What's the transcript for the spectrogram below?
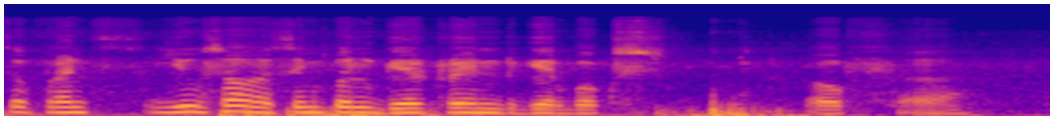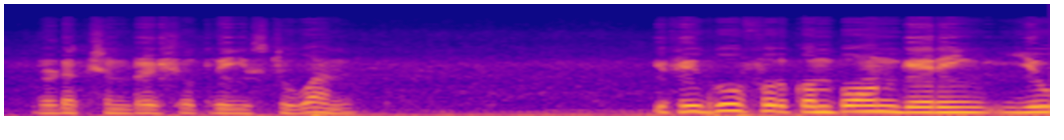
so friends you saw a simple gear trained gearbox of uh, reduction ratio 3 is to 1 if you go for compound gearing you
